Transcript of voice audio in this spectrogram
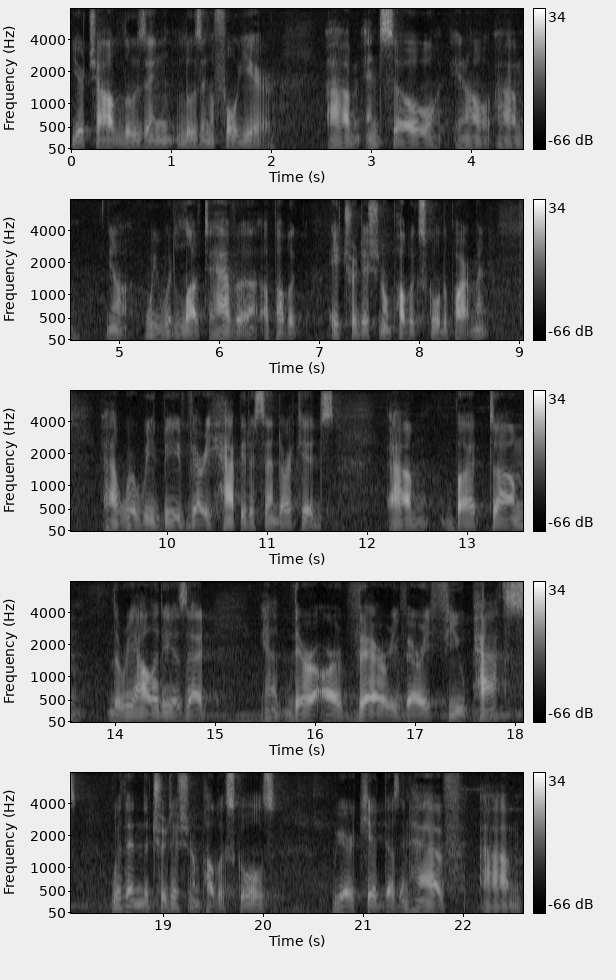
your child losing, losing a full year. Um, and so, you know, um, you know, we would love to have a, a public, a traditional public school department uh, where we'd be very happy to send our kids. Um, but um, the reality is that you know, there are very, very few paths within the traditional public schools where a kid doesn't have, um,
